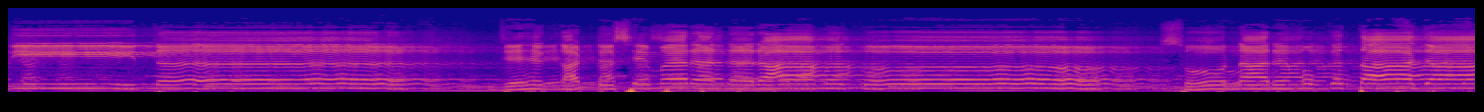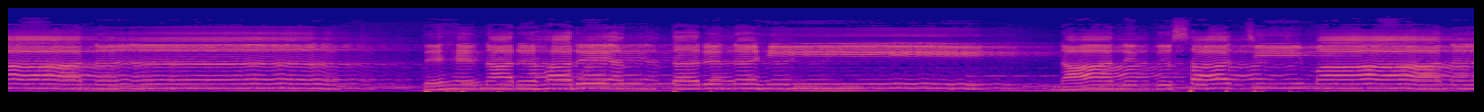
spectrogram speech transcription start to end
ਜੀਤ। ਜਿਹ ਕਟ ਸਿਮਰਨ RAM ਕੋ ਸੋ ਨਰ ਮੁਕਤਾ ਜਾਨ। ਤਿਹ ਨਰ ਹਰ ਅੰਤਰ ਨਹੀਂ। ਨਾਨਕ ਸਾਚੀ ਮਾਨ।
